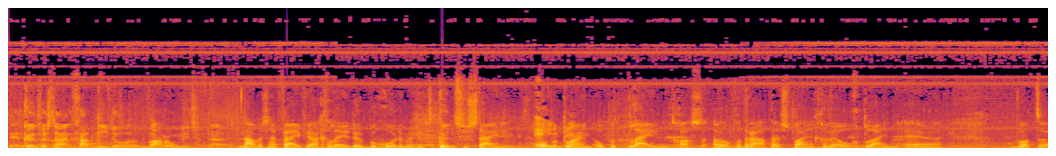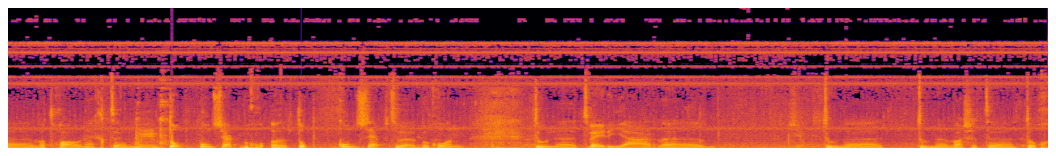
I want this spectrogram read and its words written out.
het kunstfestijn gaat niet door. Waarom niet? Nou, we zijn vijf jaar geleden begonnen met het Kunstenstein. Op het plein? Op het plein, gast, uh, op het Raadhuisplein, geweldig plein. Uh, wat, uh, wat gewoon echt een Mhm. bego uh, topconcept uh, begon. Toen het tweede jaar, toen, toen was het toch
